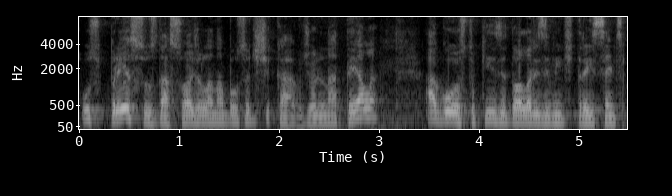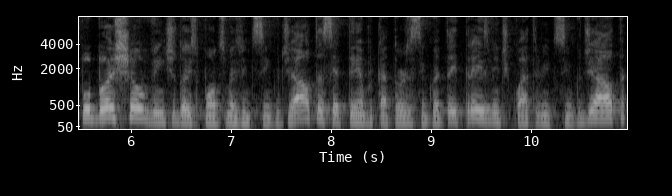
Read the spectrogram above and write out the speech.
os preços da soja lá na Bolsa de Chicago. De olho na tela. Agosto, 15 dólares e 23 centes por bushel, 22 pontos mais 25 de alta. Setembro, 14,53, 24,25 de alta.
